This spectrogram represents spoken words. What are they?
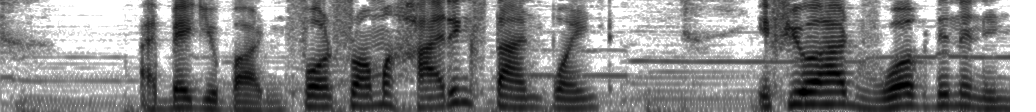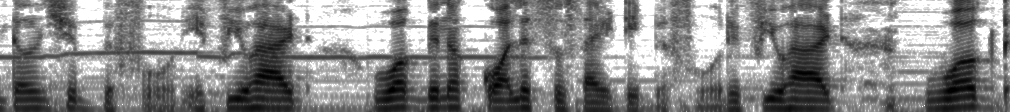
i beg your pardon. For from a hiring standpoint if you had worked in an internship before if you had worked in a college society before, if you had worked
